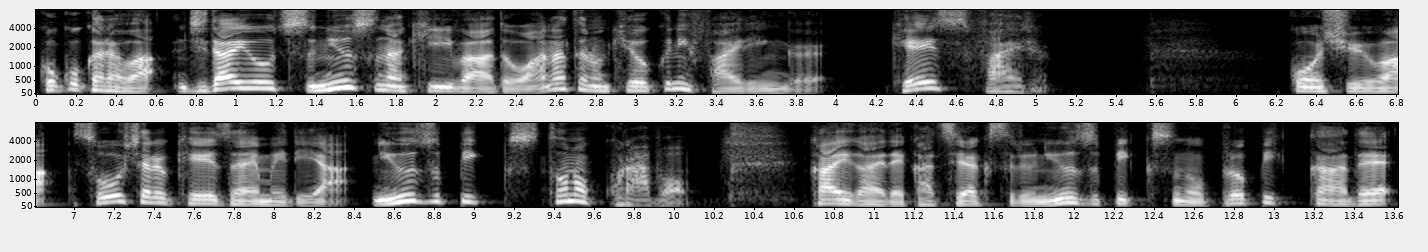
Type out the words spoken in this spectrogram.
ここからは時代を映すニュースなキーワードをあなたの記憶にファイリング。ケースファイル。今週はソーシャル経済メディアニュースピックスとのコラボ。海外で活躍するニュースピックスのプロピッカーで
